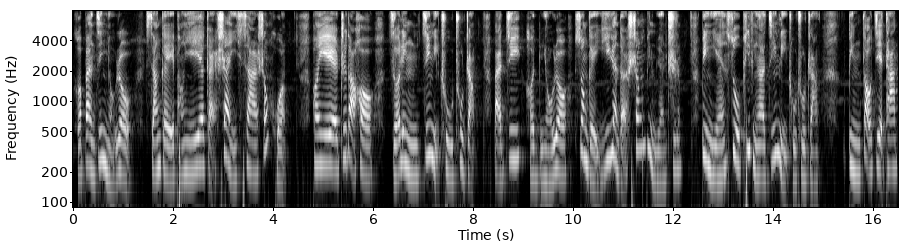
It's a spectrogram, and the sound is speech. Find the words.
和半斤牛肉，想给彭爷爷改善一下生活。彭爷爷知道后，责令经理处处长把鸡和牛肉送给医院的伤病员吃，并严肃批评了经理处处长，并告诫他，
